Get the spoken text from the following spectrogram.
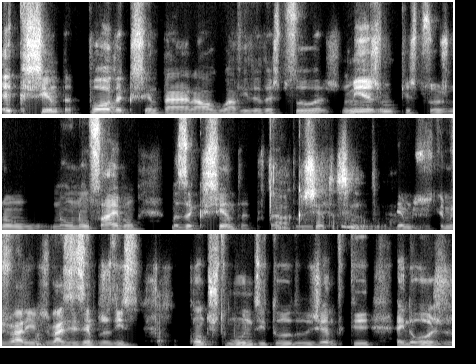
acrescenta, pode acrescentar algo à vida das pessoas, mesmo que as pessoas não, não, não saibam, mas acrescenta. Portanto, ah, acrescenta, sem dúvida. Temos, temos vários, vários exemplos disso, com testemunhos e tudo, gente que ainda hoje,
